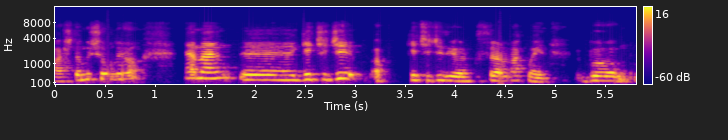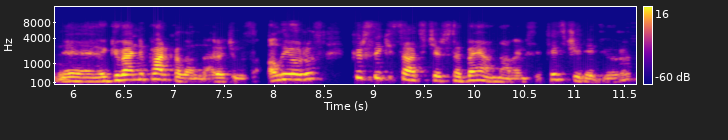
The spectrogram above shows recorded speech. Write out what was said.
başlamış oluyor. Hemen e, geçici geçici diyorum kusura bakmayın. Bu e, güvenli park alanına aracımızı alıyoruz. 48 saat içerisinde beyannamemizi tescil ediyoruz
